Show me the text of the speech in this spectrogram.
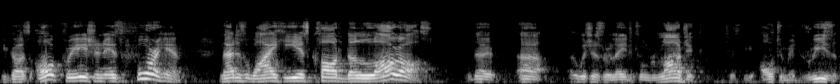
because all creation is for him. That is why he is called the Logos, the, uh, which is related to logic, which is the ultimate reason.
